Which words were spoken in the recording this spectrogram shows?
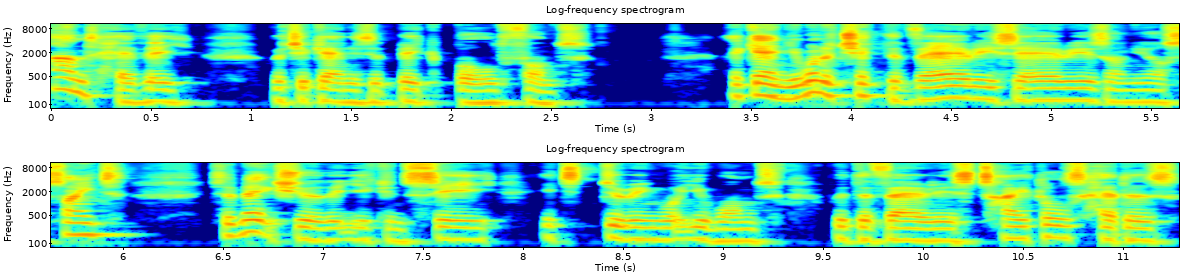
and Heavy, which again is a big bold font. Again, you want to check the various areas on your site to make sure that you can see it's doing what you want with the various titles, headers,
